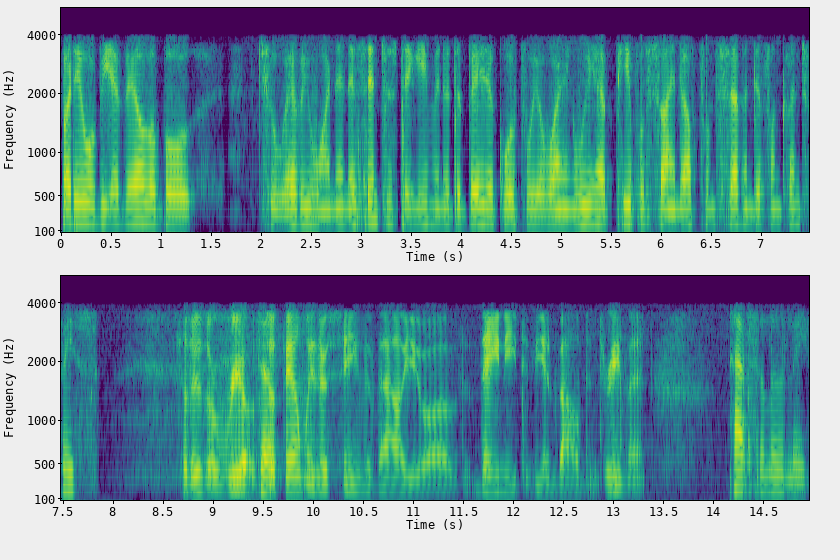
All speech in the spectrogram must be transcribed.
but it will be available to everyone. And it's interesting, even at the beta group we are running, we have people signed up from seven different countries. So there's a real so, so families are seeing the value of they need to be involved in treatment. Absolutely.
